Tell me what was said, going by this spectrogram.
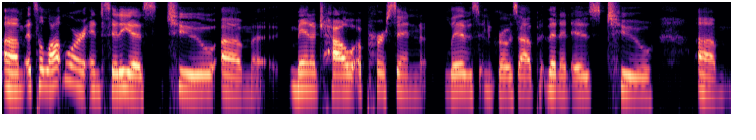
um, it's a lot more insidious to um, manage how a person lives and grows up than it is to um,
